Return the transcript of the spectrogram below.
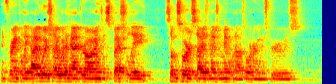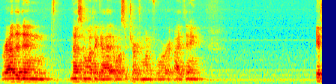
and frankly, I wish I would have had drawings, especially some sort of size measurement when I was ordering the screws, rather than messing with a guy that wants to charge money for it. I think it's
